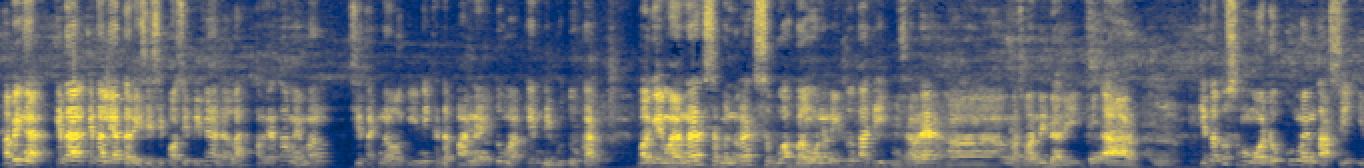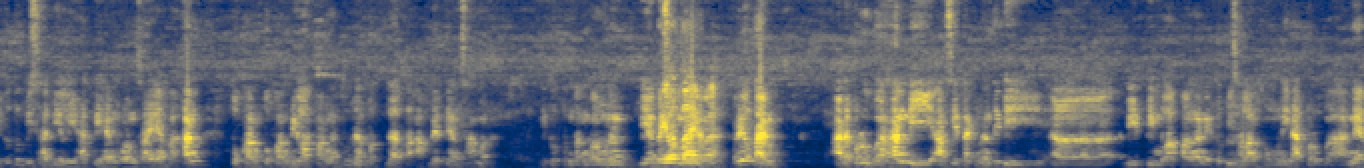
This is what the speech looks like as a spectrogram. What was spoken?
Tapi enggak, kita kita lihat dari sisi positifnya adalah ternyata memang si teknologi ini ke depannya itu makin dibutuhkan. Bagaimana sebenarnya sebuah bangunan itu tadi, misalnya eh, Mas Wandi dari VR, Hmm. Kita tuh semua dokumentasi itu tuh bisa dilihat di handphone saya. Bahkan tukang-tukang di lapangan tuh dapat data update yang sama gitu tentang bangunan. Dia bisa Real time melihat- ya. real time. Ada perubahan di arsitek nanti di eh, di tim lapangan itu bisa Hmm. langsung melihat perubahannya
